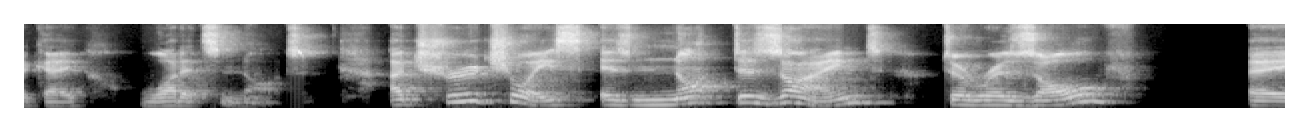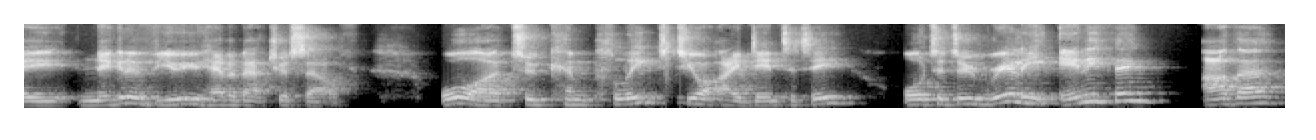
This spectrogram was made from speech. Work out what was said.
Okay, what it's not. A true choice is not designed to resolve a negative view you have about yourself or to complete your identity or to do really anything other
